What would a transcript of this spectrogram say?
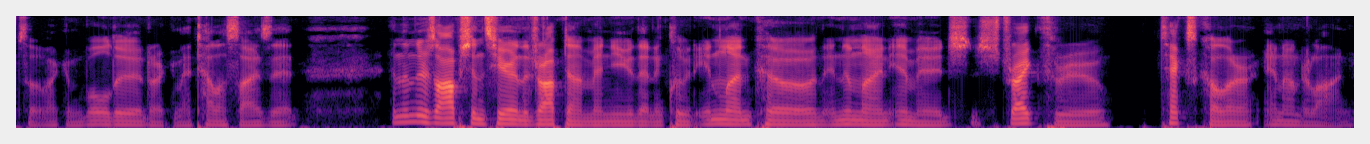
So I can bold it, or I can italicize it, and then there's options here in the drop-down menu that include inline code, an inline image, strike through, text color, and underline.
